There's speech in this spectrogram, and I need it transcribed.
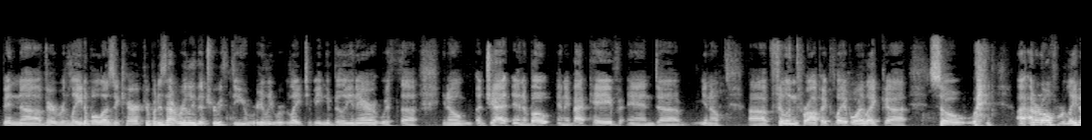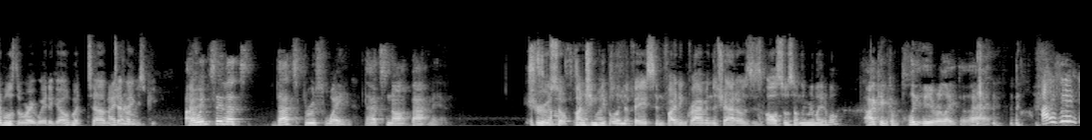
been uh, very relatable as a character, but is that really the truth? Do you really relate to being a billionaire with, uh, you know, a jet and a boat and a bat cave and, uh, you know, uh, philanthropic playboy? Like, uh, so I, I don't know if relatable is the right way to go, but um, I generally speaking, I would say that's that's Bruce Wayne. That's not Batman. It's true. So so punching much- people in the face and fighting crime in the shadows is also something relatable. I can completely relate to that. I think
